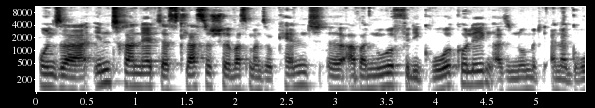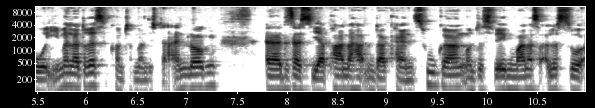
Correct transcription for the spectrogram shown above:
unser Intranet, das klassische, was man so kennt, äh, aber nur für die Grohe-Kollegen, also nur mit einer Grohe-E-Mail-Adresse konnte man sich da einloggen. Äh, das heißt, die Japaner hatten da keinen Zugang und deswegen waren das alles so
